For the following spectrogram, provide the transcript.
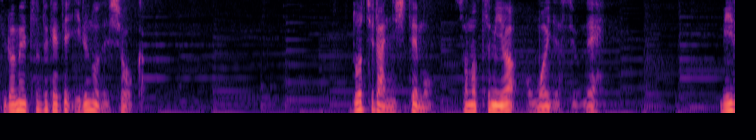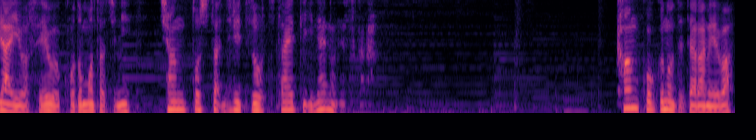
広め続けているのでしょうかどちらにしてもその罪は重いですよね。未来を背負う子供たちにちゃんとした事実を伝えていないのですから。韓国のデタラメは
